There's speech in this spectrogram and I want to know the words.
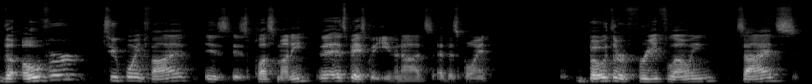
the over two point five is is plus money. It's basically even odds at this point. Both are free flowing sides.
